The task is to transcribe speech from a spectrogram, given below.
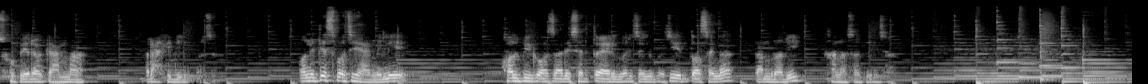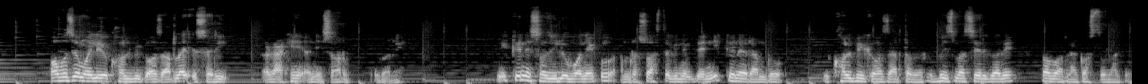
छोपेर घाममा राखिदिनुपर्छ। अनि त्यसपछि हामीले खल्पीको अचार यसरी तयार गरिसकेपछि दसैँमा राम्ररी खान सकिन्छ। अब चाहिँ मैले यो खल्पीको अचारलाई यसरी राखेँ अनि सर्भ गरेँ। निकै नै सजिलो बनेको हाम्रो स्वास्थ्यको निम्ति निकै नै राम्रो यो खल्पीको अचार तपाईँहरूको बिचमा सेयर गरेँ तपाईँहरूलाई कस्तो लाग्यो?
